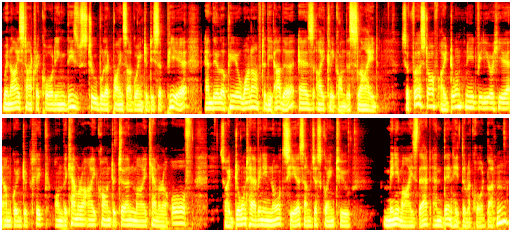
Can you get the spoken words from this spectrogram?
when I start recording, these two bullet points are going to disappear and they'll appear one after the other as I click on the slide. So first off, I don't need video here. I'm going to click on the camera icon to turn my camera off. So I don't have any notes here, so I'm just going to minimize that and then hit the record button.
